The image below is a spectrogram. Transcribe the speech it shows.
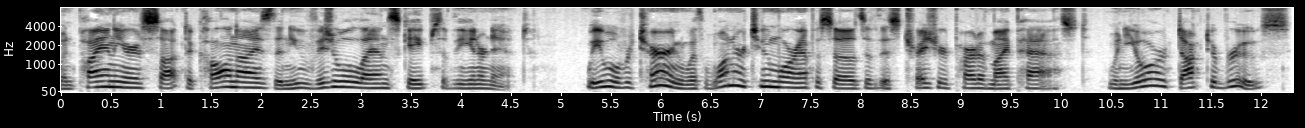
when pioneers sought to colonize the new visual landscapes of the internet. We will return with one or two more episodes of this treasured part of my past, when your Dr. Bruce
